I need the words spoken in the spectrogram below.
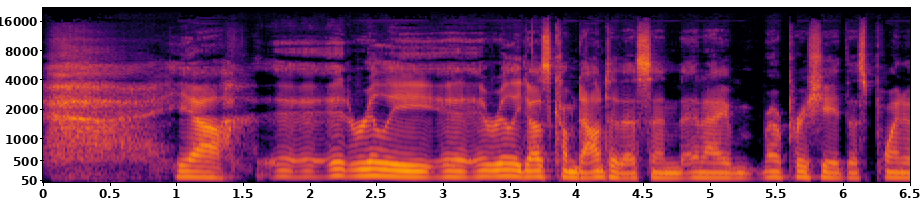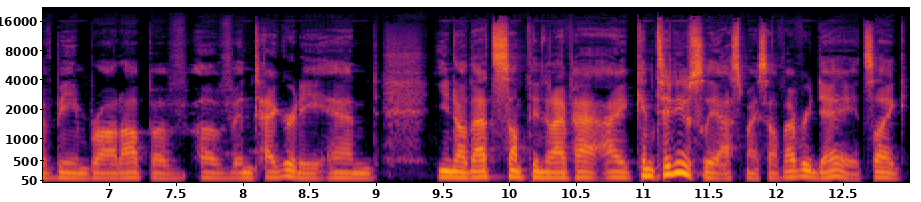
Yeah it really it really does come down to this and and I appreciate this point of being brought up of of integrity and you know that's something that I've had I continuously ask myself every day. It's like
